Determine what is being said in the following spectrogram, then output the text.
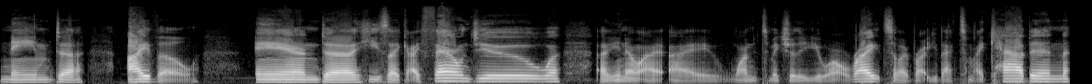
named uh, Ivo. And uh, he's like, I found you. Uh, you know, I, I wanted to make sure that you were all right, so I brought you back to my cabin.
